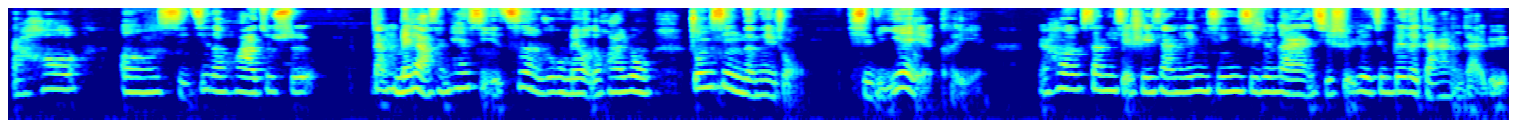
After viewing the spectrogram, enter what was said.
然后，嗯，洗剂的话就是大概每两三天洗一次，如果没有的话，用中性的那种洗涤液也可以。然后向你解释一下，那个逆行性细菌感染，其实月经杯的感染概率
